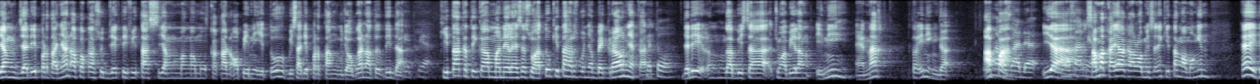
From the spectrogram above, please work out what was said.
yang jadi pertanyaan apakah subjektivitas yang mengemukakan opini itu bisa dipertanggungjawabkan atau tidak? Iya. Kita ketika menilai sesuatu kita harus punya backgroundnya kan. Betul. Jadi nggak bisa cuma bilang ini enak atau ini enggak. Apa? harus ada Iya, alasannya. sama kayak kalau misalnya kita ngomongin, "Hey,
